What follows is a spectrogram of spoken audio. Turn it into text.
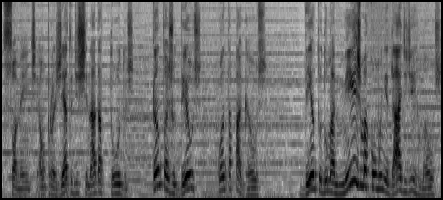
somente, é um projeto destinado a todos, tanto a judeus quanto a pagãos, dentro de uma mesma comunidade de irmãos.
